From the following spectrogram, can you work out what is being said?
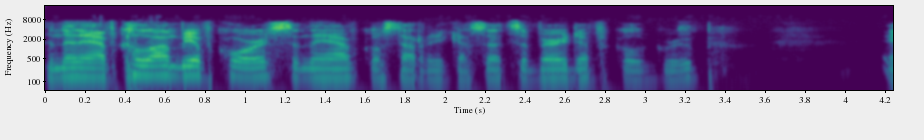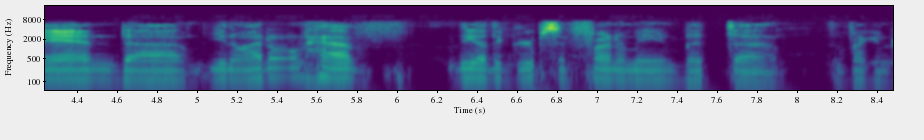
And then they have Colombia, of course, and they have Costa Rica. So that's a very difficult group. And uh, you know, I don't have the other groups in front of me, but uh, if I can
